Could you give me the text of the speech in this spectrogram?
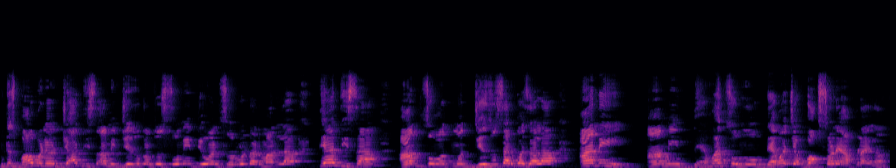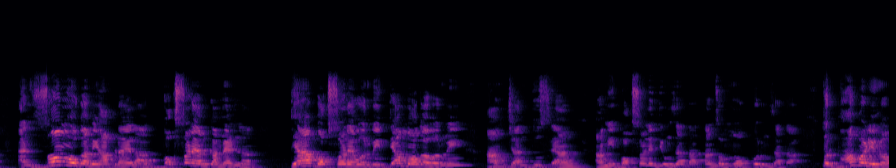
म्हणटच भाव भयण ज्या दिसा आमी जेजूक आमचो सोमी देवान सर्वंडार मानला त्या दिसा आमचो आत्मो जेजू सारको जाला आनी आमी देवाचो मोग देवाचें बोगसणें आपणायला आनी जो मोग आमी आपणायला बोगसणें आमकां मेळना त्या बोगसण्या वरवीं त्या मोगा वरवीं आमच्यान दुसऱ्यांक आमी बोगसणें दिवंक जाता तांचो मोग करूंक जाता. तर भाव भयणीनो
